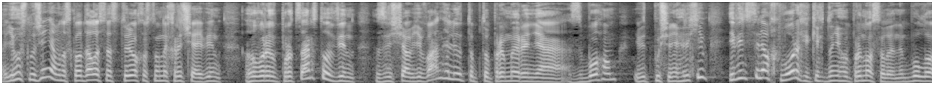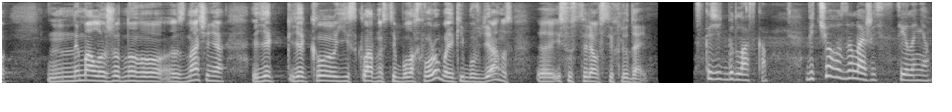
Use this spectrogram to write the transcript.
його служіння воно складалося з трьох основних речей. Він говорив про царство, він звіщав Євангелію, тобто примирення з Богом і відпущення гріхів, і він зціляв хворих, яких до нього приносили. Не було не мало жодного значення, як, якої складності була хвороба, який був діагноз, е, Ісус зціляв всіх людей. Скажіть, будь ласка, від чого залежить зцілення?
